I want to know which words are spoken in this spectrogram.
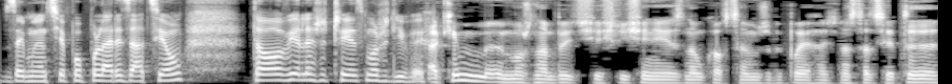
zajmując się popularyzacją, to wiele rzeczy jest możliwych. A kim można być, jeśli się nie jest naukowcem, żeby pojechać na stację? Ty,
